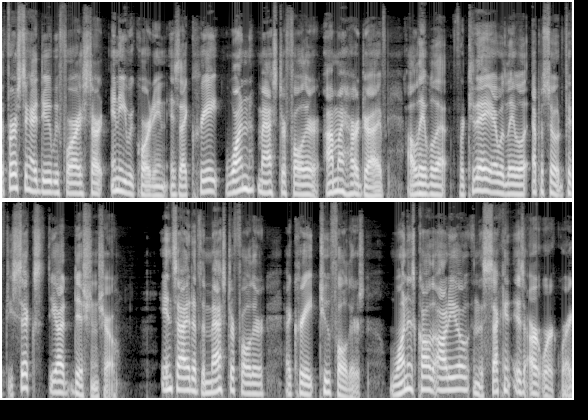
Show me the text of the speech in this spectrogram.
The first thing I do before I start any recording is I create one master folder on my hard drive. I'll label that for today, I would label it episode 56, the Audition Show. Inside of the master folder, I create two folders. One is called audio, and the second is artwork, where I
